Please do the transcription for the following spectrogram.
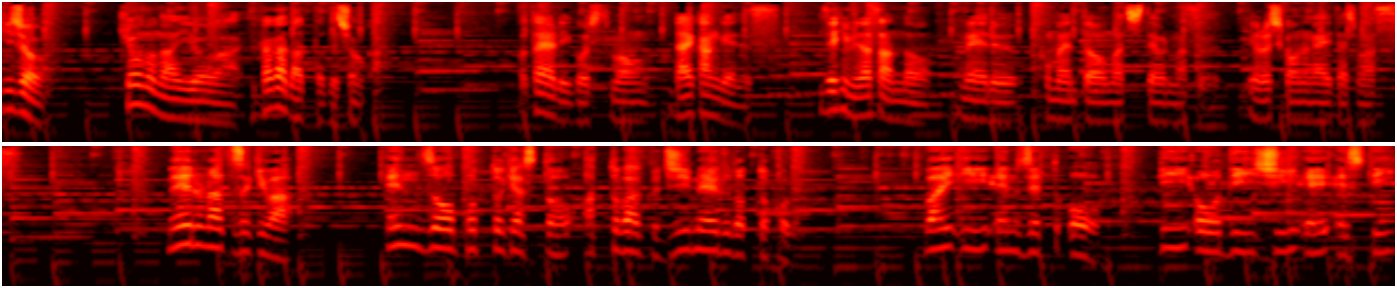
以上、今日の内容はいかがだったでしょうかお便りご質問大歓迎です。ぜひ皆さんのメール、コメントをお待ちしております。よろしくお願いいたします。メールの宛先は、エンゾーポッドキャストアットマーク Gmail.com yenzo podcast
